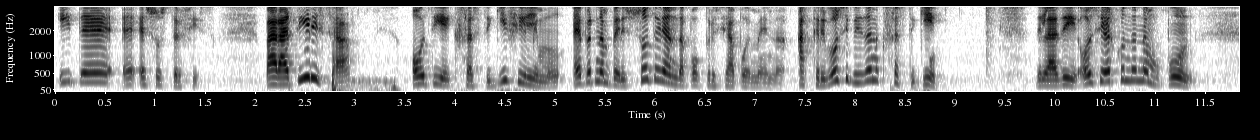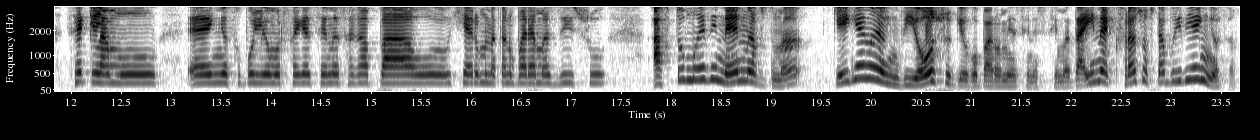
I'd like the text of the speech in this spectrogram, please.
είτε ε, εσωστρεφείς. Παρατήρησα ότι οι εκφραστικοί φίλοι μου έπαιρναν περισσότερη ανταπόκριση από εμένα, ακριβώς επειδή ήταν εκφραστικοί. Δηλαδή, όσοι έρχονταν να μου πούν Θέκλα μου, ε, νιώθω πολύ όμορφα για σένα, σ' αγαπάω, χαίρομαι να κάνω παρέα μαζί σου. Αυτό μου έδινε έναυσμα και για να βιώσω κι εγώ παρόμοια συναισθήματα ή να εκφράσω αυτά που ήδη ένιωθα.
